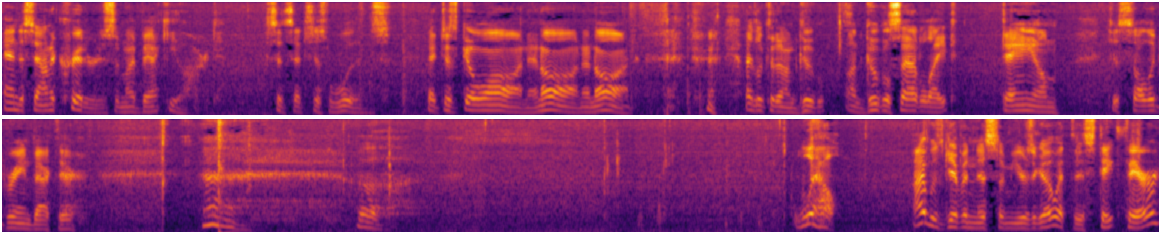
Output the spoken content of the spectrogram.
And the sound of critters in my backyard, since that's just woods that just go on and on and on. I looked at it on Google on Google Satellite. Damn, just solid green back there. well, I was given this some years ago at the state fair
